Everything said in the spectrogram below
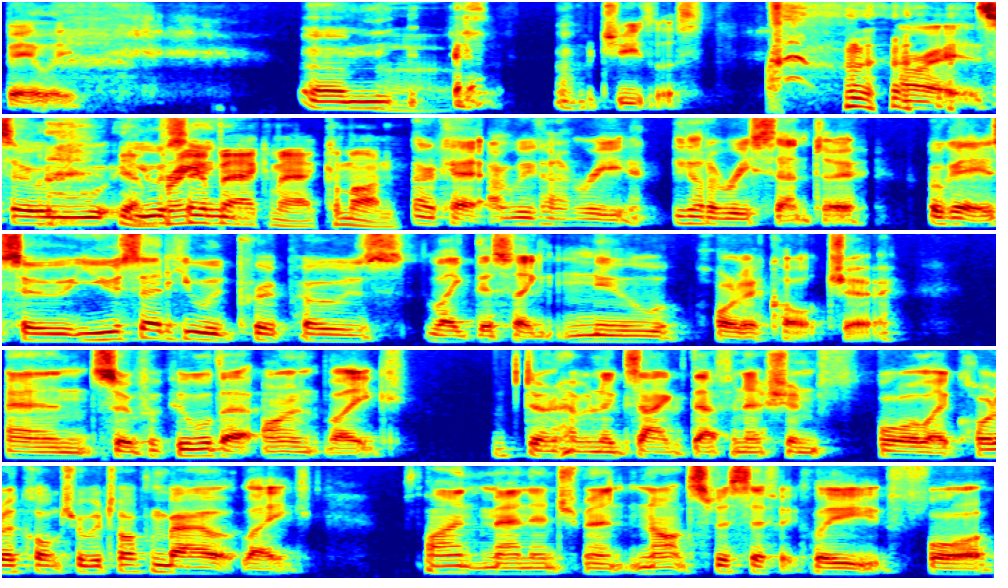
Bailey. Um. oh Jesus. All right. So yeah, you bring saying, it back, Matt. Come on. Okay, uh, we gotta re we gotta recenter. Okay, so you said he would propose like this like new horticulture. And so for people that aren't like don't have an exact definition for like horticulture, we're talking about like plant management, not specifically for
